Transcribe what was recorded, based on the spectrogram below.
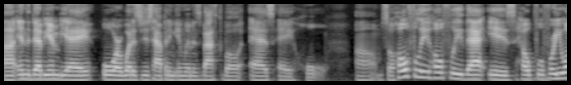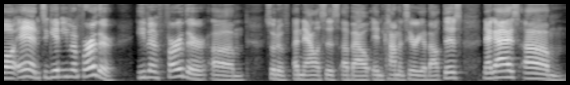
uh, in the WNBA or what is just happening in women's basketball as a whole. Um, so hopefully, hopefully that is helpful for you all, and to give even further, even further um, sort of analysis about and commentary about this. Now, guys, um,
